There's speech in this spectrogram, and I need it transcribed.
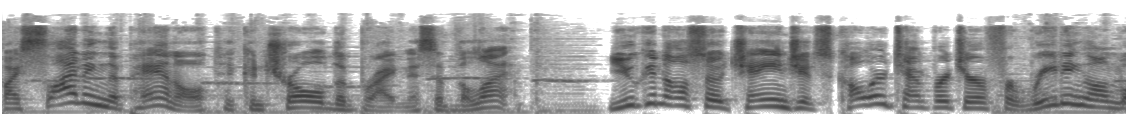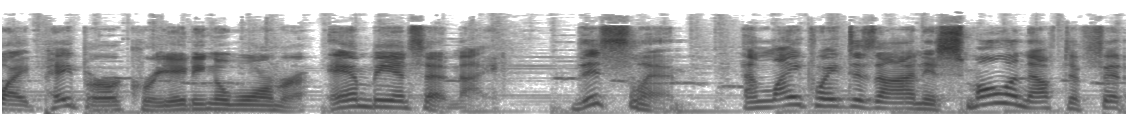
by sliding the panel to control the brightness of the lamp. You can also change its color temperature for reading on white paper creating a warmer ambience at night. This slim and lightweight design is small enough to fit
